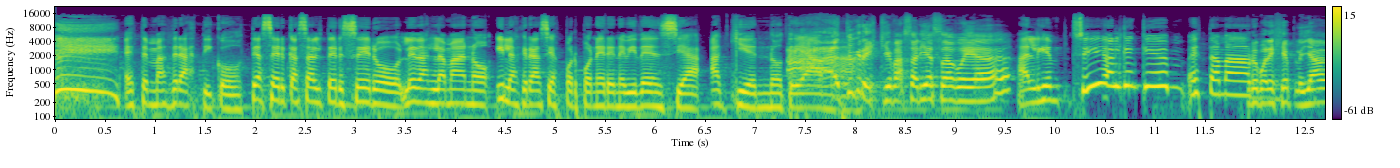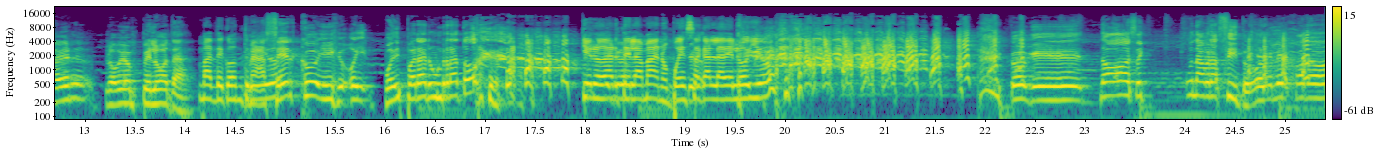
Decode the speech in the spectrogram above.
Este es más drástico. Te acercas al tercero, le das la mano y las gracias por poner en evidencia a quien no te Ah, ama. ¿Tú crees que pasaría esa weá? Alguien, sí, alguien que está más, Pero por ejemplo, ya a ver, lo veo en pelota. más Me deconstruido. acerco y dije, oye, ¿podéis parar un rato? Quiero darte la mano, ¿puedes sacarla del hoyo? Como que. No, un abracito. O de lejos, no.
